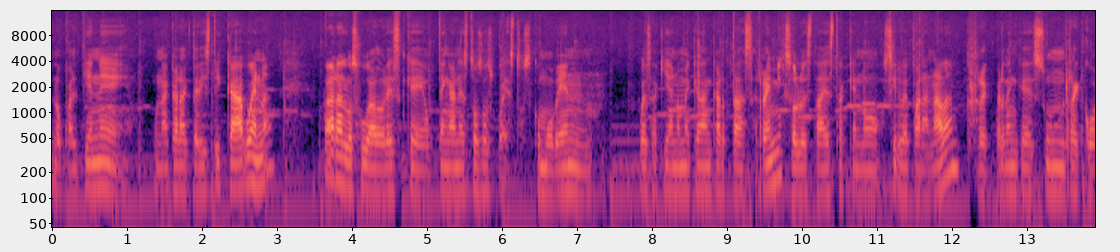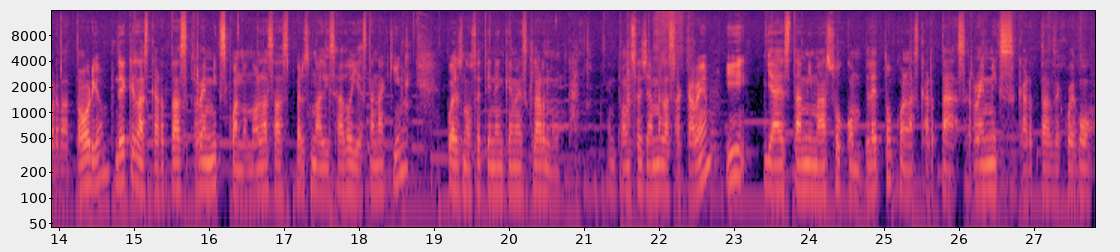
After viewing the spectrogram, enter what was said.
lo cual tiene una característica buena para los jugadores que obtengan estos dos puestos. Como ven, pues aquí ya no me quedan cartas remix, solo está esta que no sirve para nada. Recuerden que es un recordatorio de que las cartas remix cuando no las has personalizado y están aquí, pues no se tienen que mezclar nunca. Entonces ya me las acabé y ya está mi mazo completo con las cartas remix, cartas de juego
